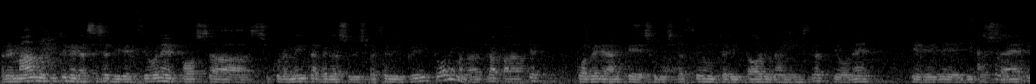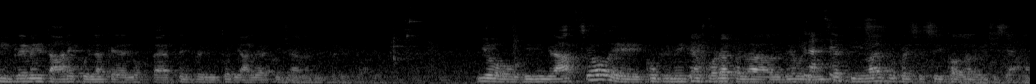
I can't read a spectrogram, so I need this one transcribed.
remando tutti nella stessa direzione possa sicuramente avere la soddisfazione dell'imprenditore, ma dall'altra parte può avere anche soddisfazione un territorio, un'amministrazione che vede di poter implementare quella che è l'offerta imprenditoriale artigiana del territorio. Io vi ringrazio e complimenti grazie. ancora per la lodevole iniziativa e per qualsiasi cosa noi ci siamo.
